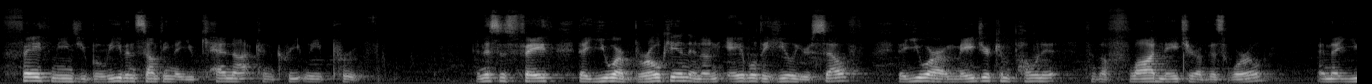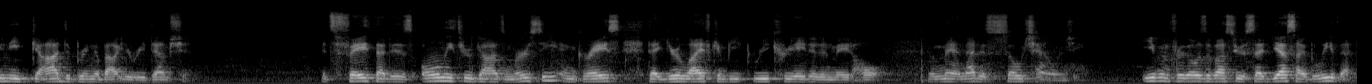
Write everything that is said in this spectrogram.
Faith means you believe in something that you cannot concretely prove. And this is faith that you are broken and unable to heal yourself, that you are a major component to the flawed nature of this world, and that you need God to bring about your redemption. It's faith that is only through God's mercy and grace that your life can be recreated and made whole. And man, that is so challenging. Even for those of us who have said, Yes, I believe that,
